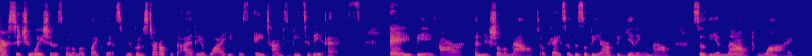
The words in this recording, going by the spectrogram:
Our situation is going to look like this. We're going to start off with the idea of y equals a times b to the x. A being our initial amount. Okay, so this will be our beginning amount. So the amount Y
